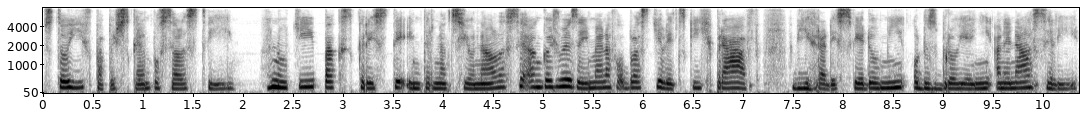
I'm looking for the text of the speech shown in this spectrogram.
stojí v papežském poselství. Hnutí Pax Christi International se angažuje zejména v oblasti lidských práv, výhrady svědomí, odzbrojení a nenásilí,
